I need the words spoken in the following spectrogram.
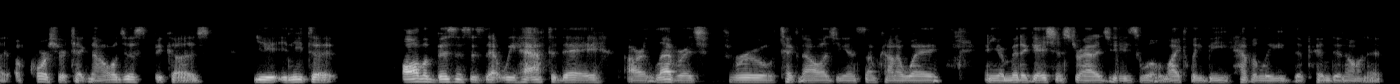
uh, of course, your technologists because you, you need to all the businesses that we have today are leveraged through technology in some kind of way, and your mitigation strategies will likely be heavily dependent on it.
